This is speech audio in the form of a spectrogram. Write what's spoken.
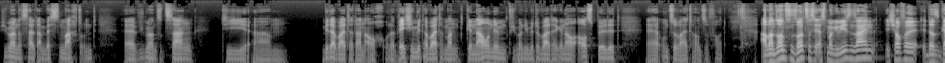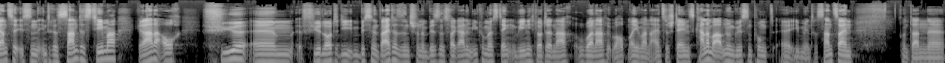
wie man das halt am besten macht und äh, wie man sozusagen die ähm, Mitarbeiter dann auch oder welche Mitarbeiter man genau nimmt, wie man die Mitarbeiter genau ausbildet äh, und so weiter und so fort. Aber ansonsten soll es das erstmal gewesen sein. Ich hoffe, das Ganze ist ein interessantes Thema, gerade auch für, ähm, für Leute, die ein bisschen weiter sind schon im Business, weil gerade im E-Commerce denken wenig Leute danach, darüber nach, überhaupt mal jemanden einzustellen. Es kann aber ab einem gewissen Punkt äh, eben interessant sein und dann äh,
